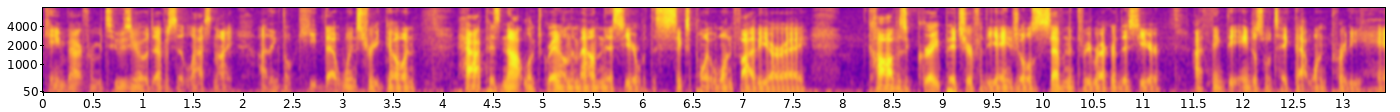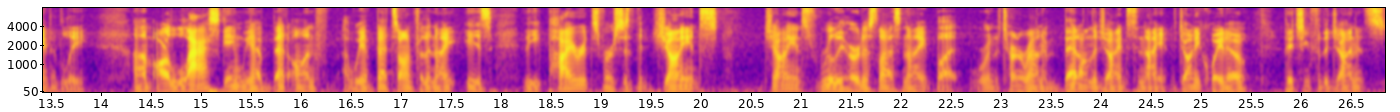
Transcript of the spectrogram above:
Came back from a 2 0 deficit last night. I think they'll keep that win streak going. Happ has not looked great on the mound this year with a 6.15 ERA. Cobb is a great pitcher for the Angels, 7 and 3 record this year. I think the Angels will take that one pretty handedly. Um, our last game we have bet on, uh, we have bets on for the night is the Pirates versus the Giants. Giants really hurt us last night, but we're going to turn around and bet on the Giants tonight. Johnny Cueto pitching for the Giants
